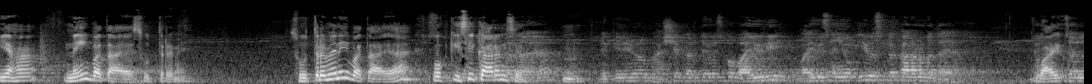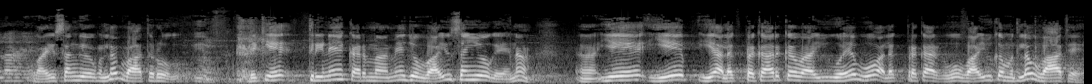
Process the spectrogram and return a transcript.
यहाँ नहीं बताया सूत्र में। सूत्र में नहीं बताया वो किसी कारण से। हम्म। लेकिन भाष्य करते हुए उसको वायु ही वायु संयोग ही उसका कारण बताया। वायु वायु संयोग मतलब वात रोग। देखिए त्रिनय कर्मा में जो वायु संयोग है ना ये ये ये अलग प्रकार का वायु है वो अलग प्रकार वो वायु का मतलब वात है।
